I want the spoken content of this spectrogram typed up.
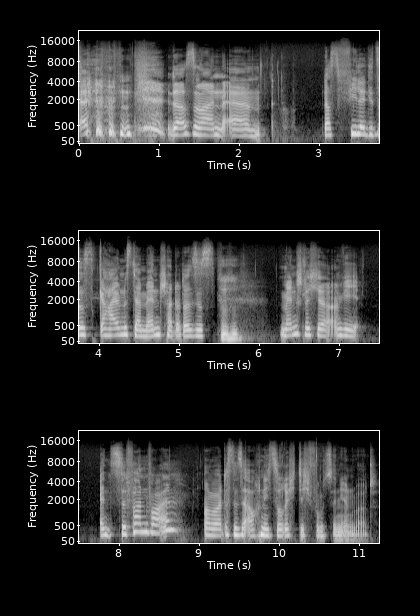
Ähm, dass man, ähm, dass viele dieses Geheimnis der Menschheit oder dieses menschliche irgendwie entziffern wollen, aber dass es auch nicht so richtig funktionieren wird.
